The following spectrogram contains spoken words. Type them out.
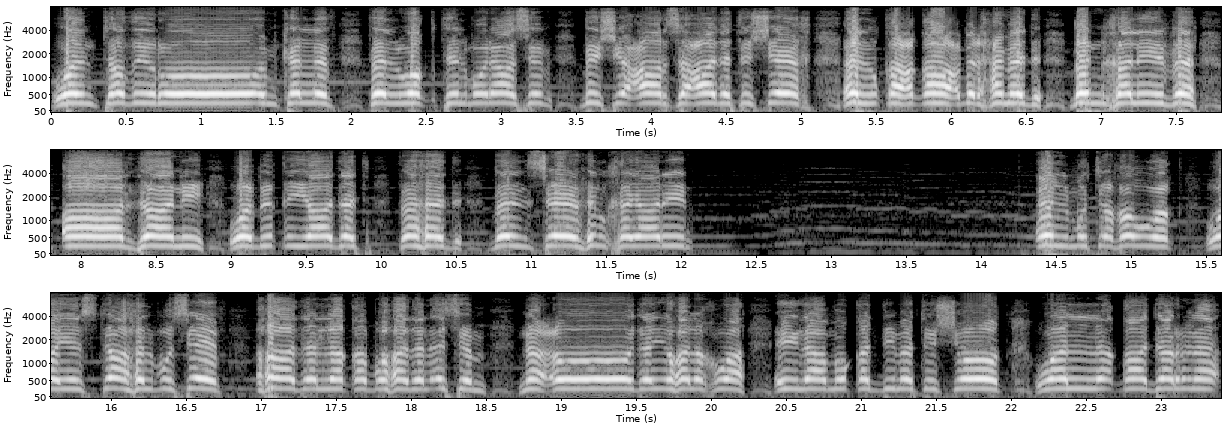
وانتظروا مكلف في الوقت المناسب بشعار سعادة الشيخ القعقاع بن حمد بن خليفة آل ثاني وبقيادة فهد بن سيف الخيارين. المتفوق ويستاهل بوسيف. هذا اللقب وهذا الاسم. نعود أيها الأخوة إلى مقدمة الشوط والقادرنا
